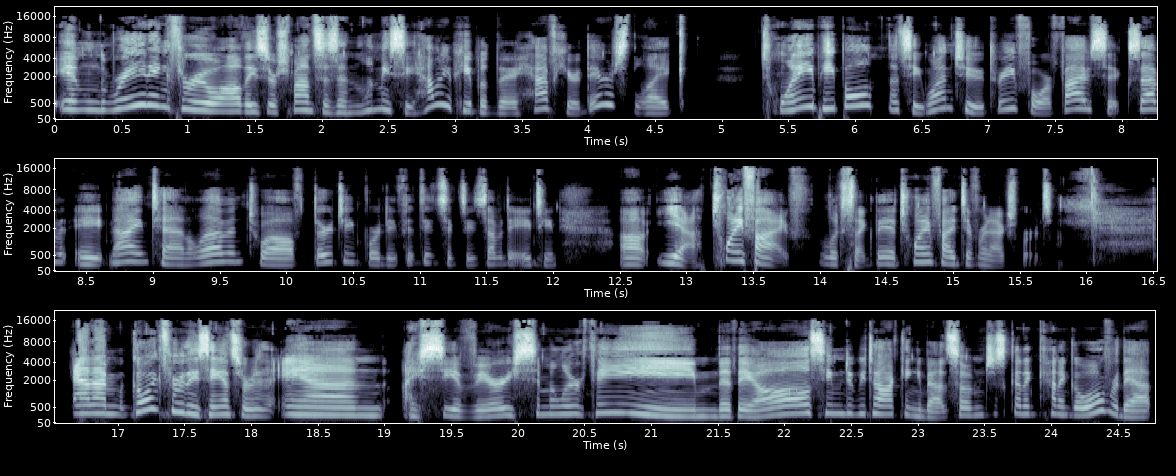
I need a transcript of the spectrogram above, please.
in reading through all these responses and let me see how many people do they have here? There's like 20 people? Let's see 1 2 3 4 5 6 7 8 9 10 11 12 13 14 15 16 17 18 uh, yeah 25 looks like. They had 25 different experts and I'm going through these answers and I see a very similar theme that they all seem to be talking about. So I'm just going to kind of go over that.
